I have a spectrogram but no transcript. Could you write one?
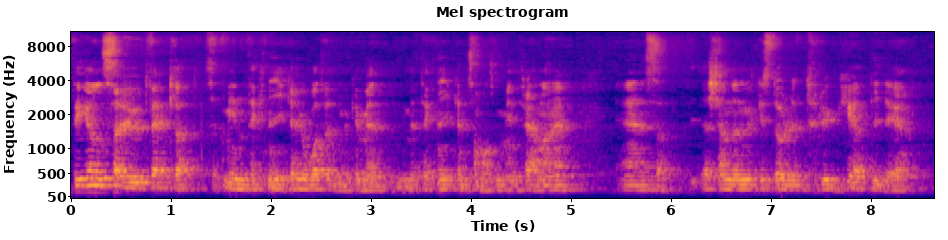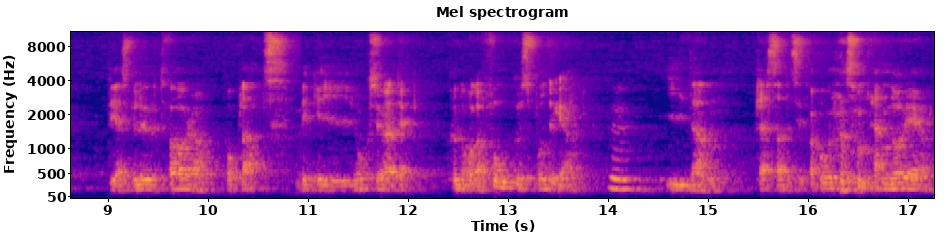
Dels har jag utvecklat min teknik. Jag har jobbat väldigt mycket med, med tekniken tillsammans med min tränare. Eh, så jag kände en mycket större trygghet i det, det jag skulle utföra på plats. Vilket också gör att jag kunde hålla fokus på det Mm. i den pressade situationen som det ändå är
